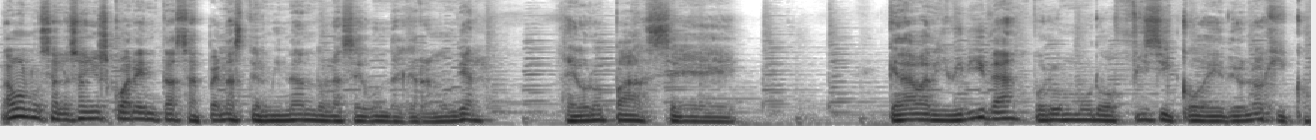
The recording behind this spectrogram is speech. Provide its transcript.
Vámonos a los años 40, apenas terminando la Segunda Guerra Mundial. Europa se quedaba dividida por un muro físico e ideológico.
